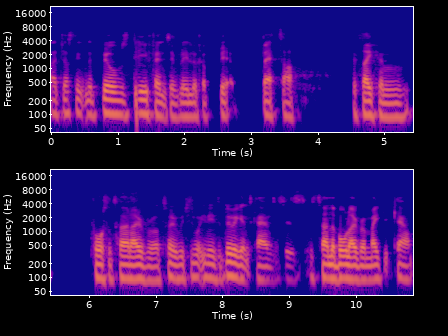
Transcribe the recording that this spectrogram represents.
I just think the Bills defensively look a bit better if they can force a turnover or two, which is what you need to do against Kansas, is, is turn the ball over and make it count.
